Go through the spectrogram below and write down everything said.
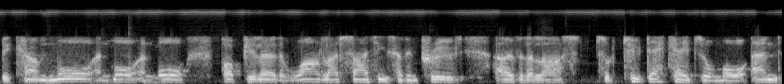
become more and more and more popular. The wildlife sightings have improved over the last sort of two decades or more, and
